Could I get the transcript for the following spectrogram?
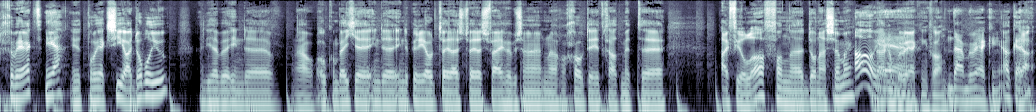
gewerkt Ja? in het project CRW. En die hebben in de, nou ook een beetje in de, in de periode 2000-2005 hebben ze nog een grote hit gehad met I Feel Love van eh, Donna Summer. Oh, Daar ja, een ja. bewerking van. Daar een bewerking, oké. Ja.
